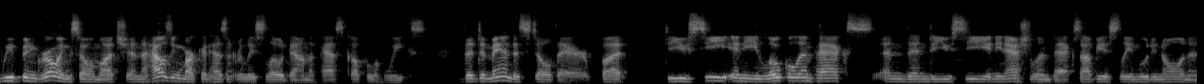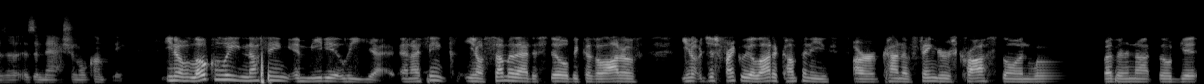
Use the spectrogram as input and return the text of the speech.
we've been growing so much and the housing market hasn't really slowed down the past couple of weeks. The demand is still there but do you see any local impacts? And then do you see any national impacts? Obviously moody nolan is a, is a national company. You know locally nothing immediately yet. And i think you know some of that is still because a lot of you know just frankly a lot of companies are kind of fingers crossed on whether or not they'll get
